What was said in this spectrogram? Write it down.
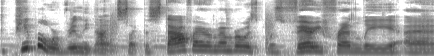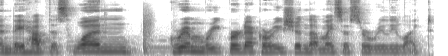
the people were really nice. Like the staff, I remember was was very friendly, and they had this one Grim Reaper decoration that my sister really liked.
